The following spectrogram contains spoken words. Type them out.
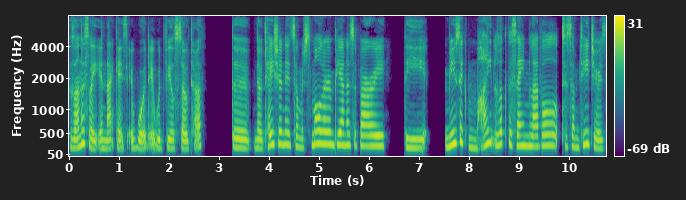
Because honestly, in that case, it would. It would feel so tough. The notation is so much smaller in Piano Safari. The music might look the same level to some teachers,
